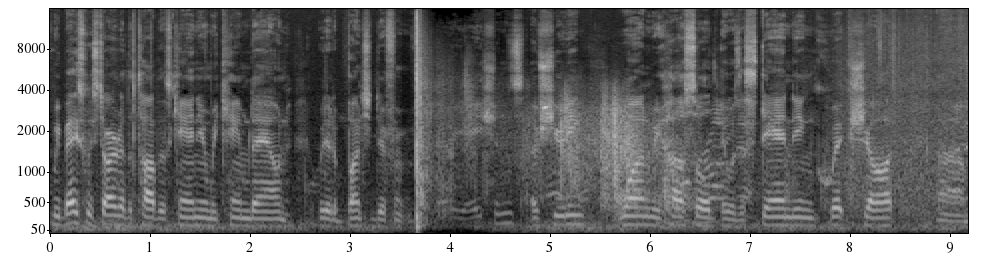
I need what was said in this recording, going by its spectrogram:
we basically started at the top of this canyon. We came down. We did a bunch of different variations of shooting. One, we hustled. It was a standing, quick shot. Um,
